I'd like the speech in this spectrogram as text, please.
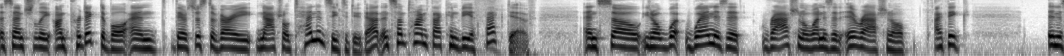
essentially unpredictable. And there's just a very natural tendency to do that. And sometimes that can be effective. And so, you know, what, when is it rational? When is it irrational? I think, in a,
